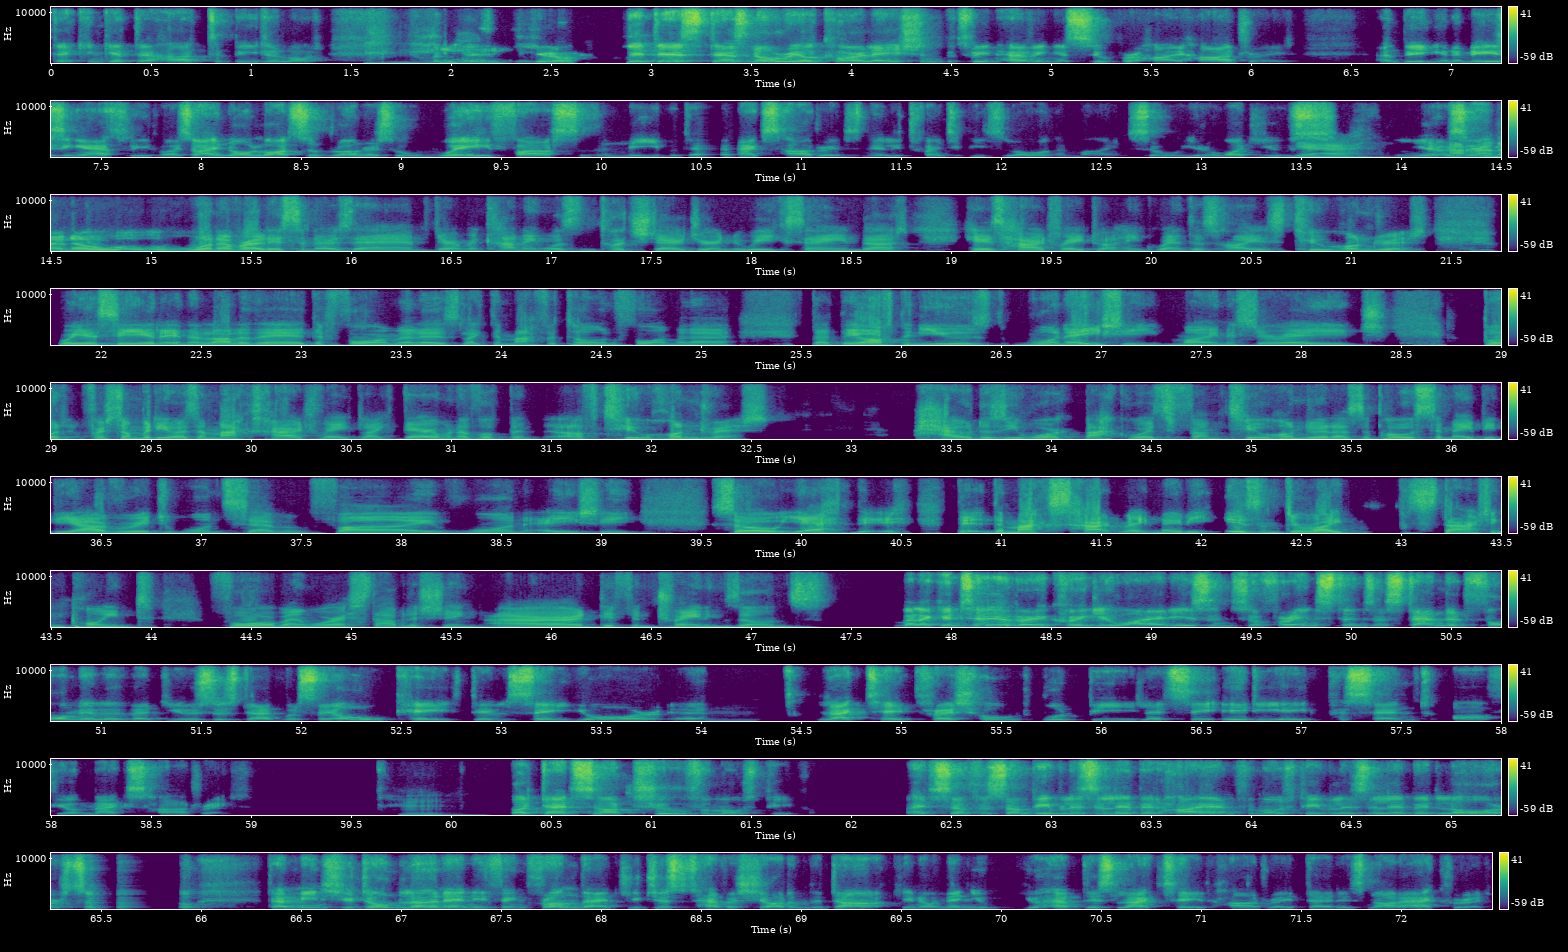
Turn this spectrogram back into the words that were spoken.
they can get their heart to beat a lot. But you know, there's there's no real correlation between having a super high heart rate and being an amazing athlete. Right? So I know lots of runners who are way faster than me, but their max heart rate is nearly 20 beats lower than mine. So, you know, what use? Yeah. You know, and I know one of our listeners, um, Dermot Canning, was in touch there during the week saying that his heart rate, I think, went as high as 200, where you see it in a lot of the, the formulas, like the Maffetone formula, that they often used 180 minus your age. But for somebody who has a max heart rate like Dermot of up in, of 200, how does he work backwards from 200 as opposed to maybe the average 175 180 so yeah the, the, the, max heart rate maybe isn't the right starting point for when we're establishing our different training zones. Well i can tell you very quickly why it isn't. So for instance a standard formula that uses that will say oh, okay they'll say your um, lactate threshold would be let's say 88% of your max heart rate. Mm. but that's not true for most people Right? So for some people, it's a little bit higher, and for most people, it's a little bit lower. So that means you don't learn anything from that. You just have a shot in the dark, you know, and then you, you have this lactate heart rate that is not accurate.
